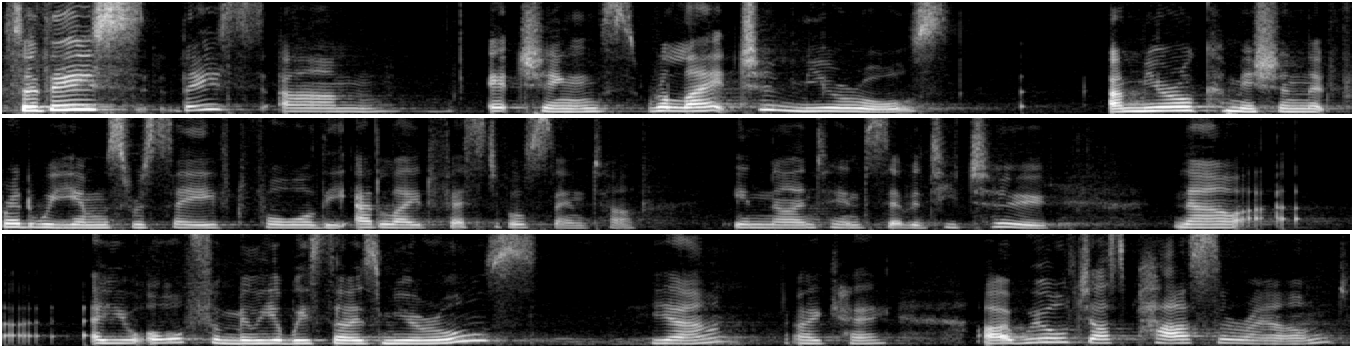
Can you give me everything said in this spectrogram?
So these, these um, etchings relate to murals, a mural commission that Fred Williams received for the Adelaide Festival Centre in 1972. Now, uh, are you all familiar with those murals? Yeah? Okay. I will just pass around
